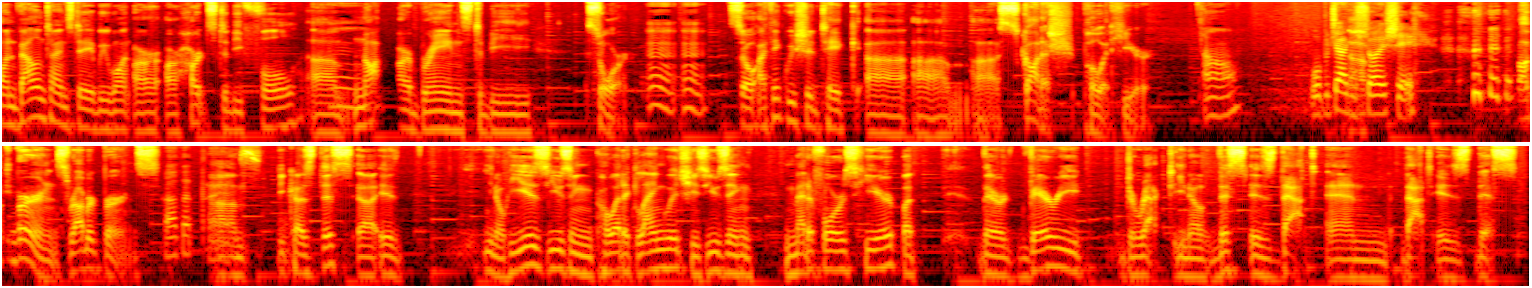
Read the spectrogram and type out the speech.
On Valentine's Day, we want our, our hearts to be full, um, not our brains to be sore. So I think we should take uh, um, a Scottish poet here, 哦，我不知道你说的谁、 Robbie Burns, Robert Burns. Robert um, Burns。 because this uh, is, you know, he is using poetic language. He's using metaphors here, but they're very direct. You know, this is that, and that is this.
